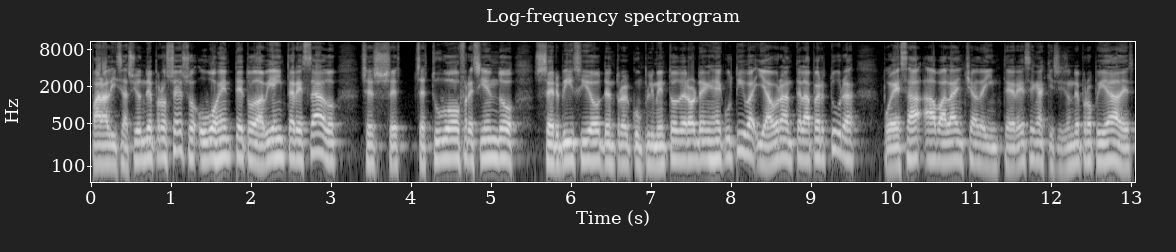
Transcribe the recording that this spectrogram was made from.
paralización de proceso, hubo gente todavía interesado, se, se, estuvo ofreciendo servicios dentro del cumplimiento de la orden ejecutiva y ahora ante la apertura, pues esa avalancha de interés en adquisición de propiedades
